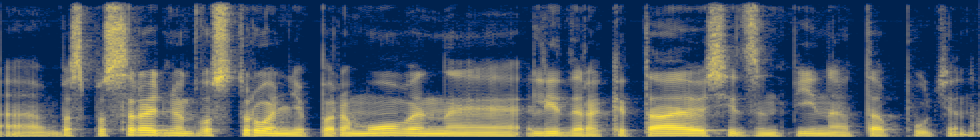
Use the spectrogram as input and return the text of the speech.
Е, Безпосередньо двосторонні перемовини лідера Китаю Сі Цзіньпіна та Путіна.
